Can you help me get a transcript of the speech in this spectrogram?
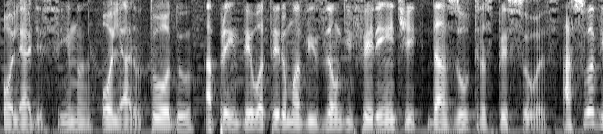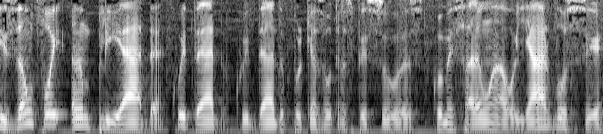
olhar de cima, olhar o todo, aprendeu a ter uma visão diferente das outras pessoas. A sua visão foi ampliada. Cuidado, cuidado, porque as outras pessoas começarão a olhar você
